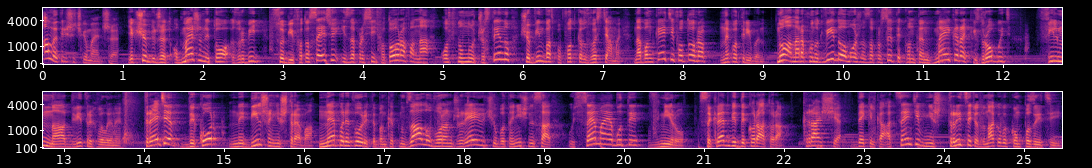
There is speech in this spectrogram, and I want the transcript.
Але трішечки менше. Якщо бюджет обмежений, то зробіть собі фотосесію і запросіть фотографа на основну частину, щоб він вас пофоткав з гостями. На банкеті фотограф не потрібен. Ну а на рахунок відео можна запросити контент-мейкера, який зробить фільм на 2-3 хвилини. Третє декор не більше ніж треба. Не перетворюйте банкетну залу в оранжерею чи ботанічний сад. Усе має бути в міру. Секрет від декоратора: краще декілька акцентів ніж 30 однакових композицій.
